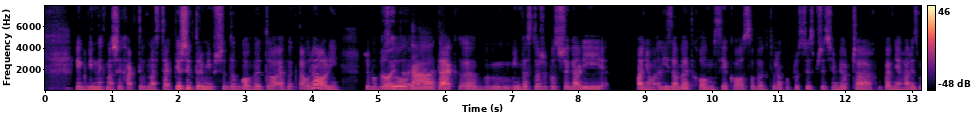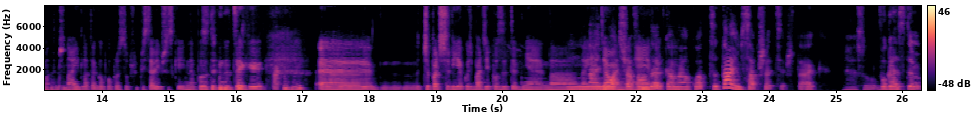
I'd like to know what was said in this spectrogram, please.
jak w innych naszych aktywnościach. Pierwszy, który mi przyszedł do głowy, to efekt aureoli, że po prostu tak. Tak. tak, e, inwestorzy postrzegali panią Elizabeth Holmes jako osobę, która po prostu jest przedsiębiorcza, pewnie charyzmatyczna i dlatego po prostu przypisali wszystkie inne pozytywne cechy. Tak. E, czy patrzyli jakoś bardziej pozytywnie na, na jej działania? Najmłodsza founderka na okładce Timesa przecież, tak? Jezu, w ogóle z tym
